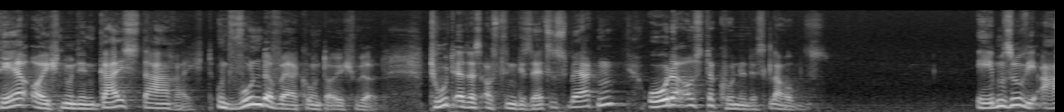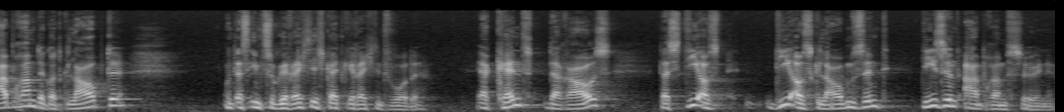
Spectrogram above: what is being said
Der euch nun den Geist darreicht und Wunderwerke unter euch wirkt, tut er das aus den Gesetzeswerken oder aus der Kunde des Glaubens? Ebenso wie Abraham, der Gott glaubte und es ihm zur Gerechtigkeit gerechnet wurde. Er kennt daraus, dass die aus, die aus Glauben sind, die sind Abrahams Söhne.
